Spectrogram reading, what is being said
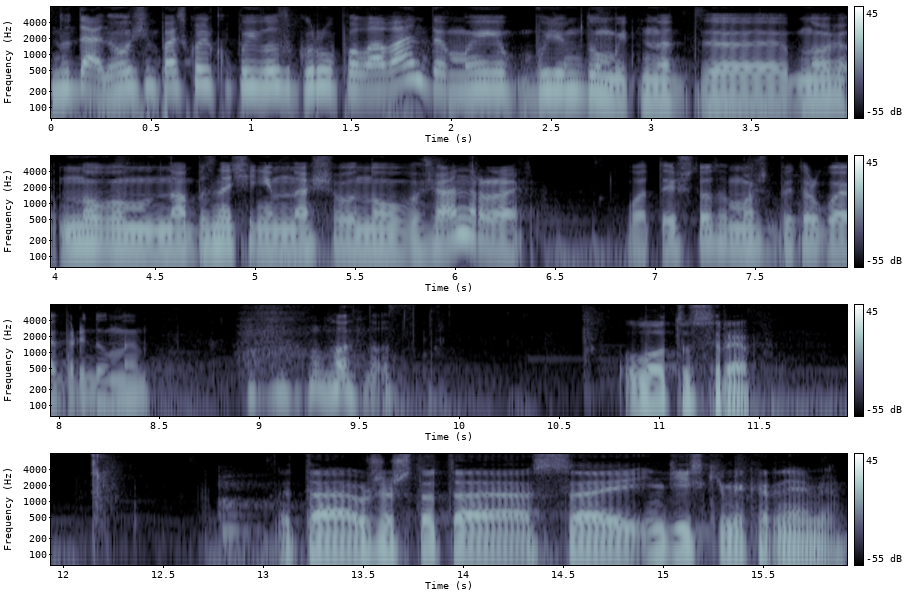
Ну да, ну, в общем, поскольку появилась группа «Лаванда», мы будем думать над э, но- новым обозначением нашего нового жанра. Вот, и что-то, может быть, другое придумаем. Лотос. Лотус рэп. Это уже что-то с э, индийскими корнями.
